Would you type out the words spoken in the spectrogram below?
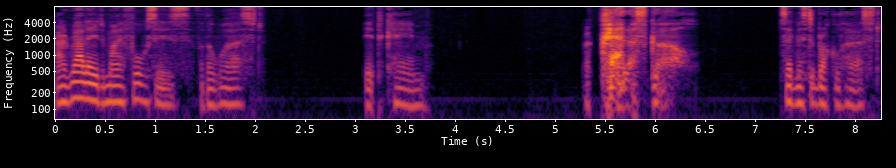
I rallied my forces for the worst. It came. A careless girl, said Mr. Brocklehurst,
